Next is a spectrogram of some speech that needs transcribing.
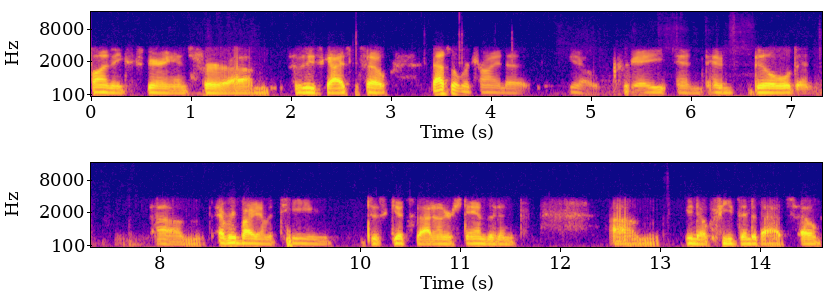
fun experience for um, these guys. So that's what we're trying to, you know, create and, and build, and um, everybody on the team just gets that understands it, and um, you know, feeds into that. So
